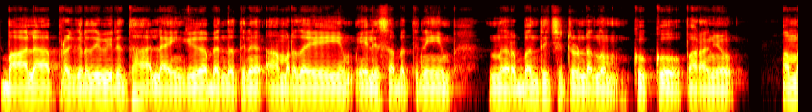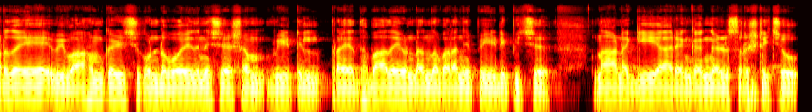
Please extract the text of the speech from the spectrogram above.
ബാല പ്രകൃതിവിരുദ്ധ ലൈംഗിക ബന്ധത്തിന് അമൃതയെയും എലിസബത്തിനെയും നിർബന്ധിച്ചിട്ടുണ്ടെന്നും കുക്കു പറഞ്ഞു. അമൃതയെ വിവാഹം കഴിച്ചു കൊണ്ടുപോയതിനു ശേഷം വീട്ടിൽ പ്രേതബാധയുണ്ടെന്ന് പറഞ്ഞ് പീഡിപ്പിച്ച് നാടകീയ രംഗങ്ങൾ സൃഷ്ടിച്ചു.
